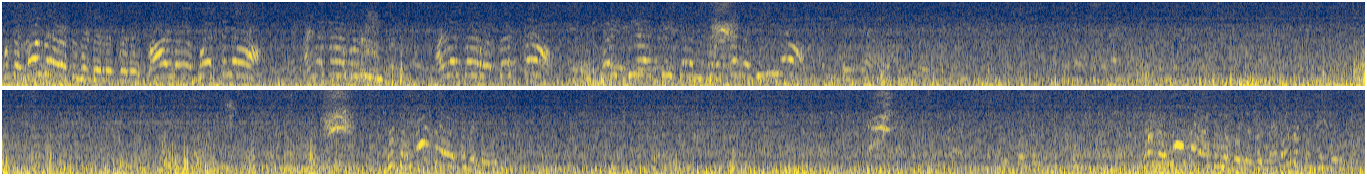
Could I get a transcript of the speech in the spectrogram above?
முதலாவது கொண்டிருப்பது பாலே கோட்டையா அழகாபுரி அழகார பெட்டம் கிரியா முதலாவது கொண்டிருப்பது முதலாவது கொண்டிருப்பது நடைபெற்று கொண்டிருப்பது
